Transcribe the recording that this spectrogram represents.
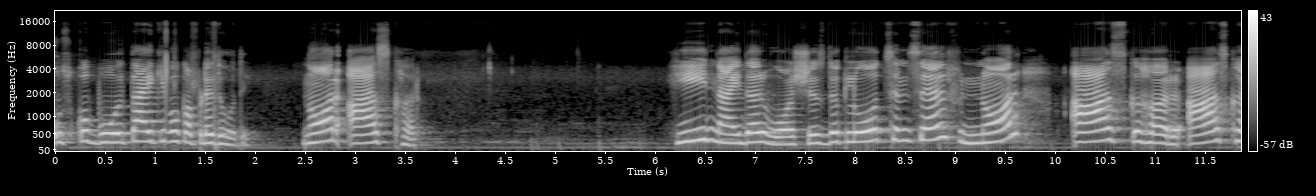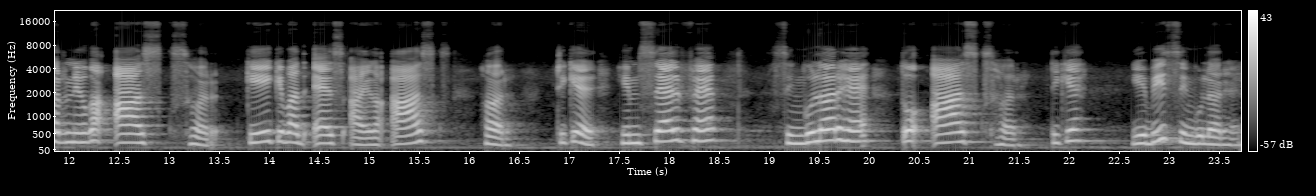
उसको बोलता है कि वो कपड़े धो दे। Nor ask her he neither washes the clothes himself nor ask her ask her नहीं होगा, आस्क हर के के बाद एस आएगा, आस्क हर ठीक है? हिमसेल्फ है सिंगुलर है तो आस्क हर ठीक है? ये भी सिंगुलर है।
